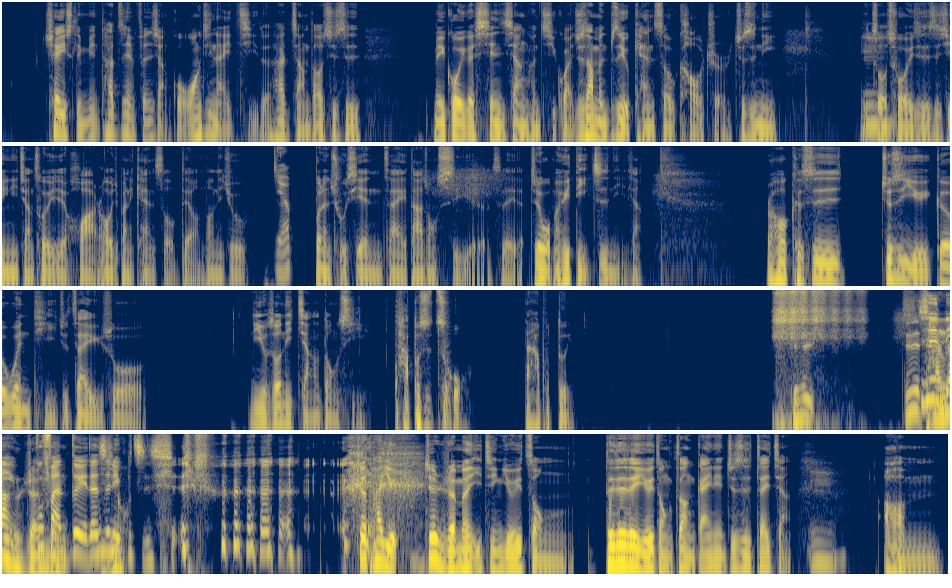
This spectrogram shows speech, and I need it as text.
，Chase 里面他之前分享过，忘记哪一集的，他讲到其实美国一个现象很奇怪，就是他们不是有 cancel culture，就是你你做错一些事情，嗯、你讲错一些话，然后我就把你 cancel 掉，然后你就不能出现在大众视野了之类的，就是我们会抵制你这样。然后可是就是有一个问题就在于说，你有时候你讲的东西它不是错，但它不对。就是就是他让人不反对，但是你不支持。就他有，就人们已经有一种，对对对，有一种这种概念，就是在讲，嗯嗯，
